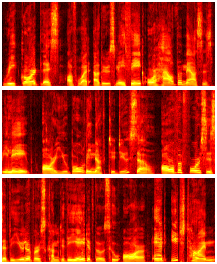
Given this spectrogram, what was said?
regardless of what others may think or how the masses believe. Are you bold enough to do so? All the forces of the universe come to the aid of those who are, and each time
